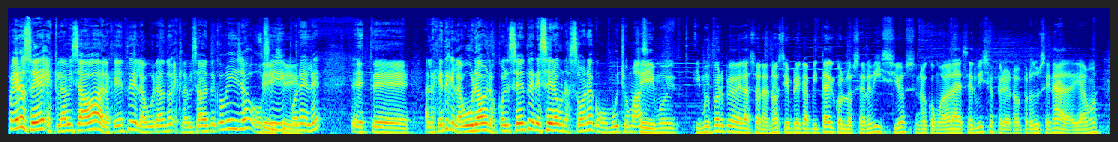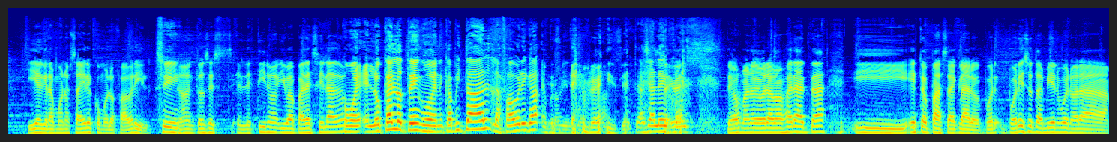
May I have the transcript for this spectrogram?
pero se esclavizaba a la gente laburando, esclavizaba entre comillas, o sí, ponele, este, a la gente que laburaba en los call centers, esa era una zona como mucho más... Sí, muy, y muy propio de la zona, ¿no? Siempre capital con los servicios, ¿no? Como ahora de servicios, pero no produce nada, digamos y el Gran Buenos Aires como los Fabril. Sí. Entonces el destino iba para ese lado. Como el local lo tengo en capital, la fábrica en provincia. en provincia. Este, allá lejos. Tenemos mano de obra más barata y esto pasa, claro. Por, por eso también, bueno, ahora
